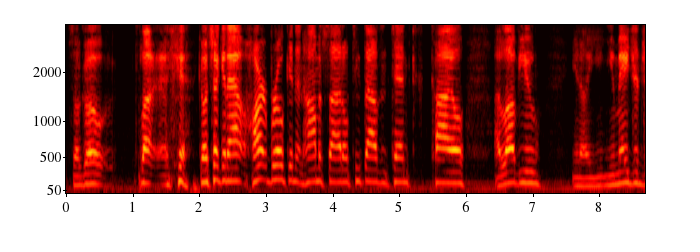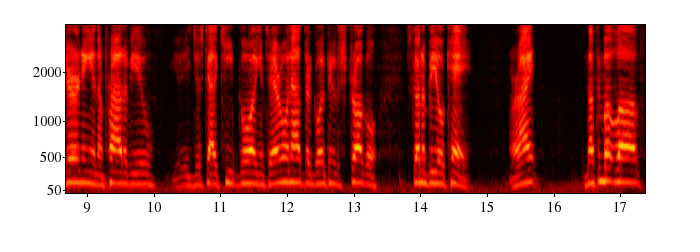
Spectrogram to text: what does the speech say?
so go yeah, go check it out. Heartbroken and Homicidal 2010. Kyle, I love you. You know, you, you made your journey, and I'm proud of you. You just got to keep going. And to everyone out there going through the struggle, it's gonna be okay. All right, nothing but love,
